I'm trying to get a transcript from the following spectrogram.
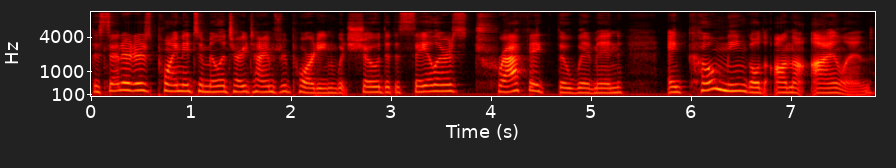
The senators pointed to Military Times reporting, which showed that the sailors trafficked the women and commingled on the island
